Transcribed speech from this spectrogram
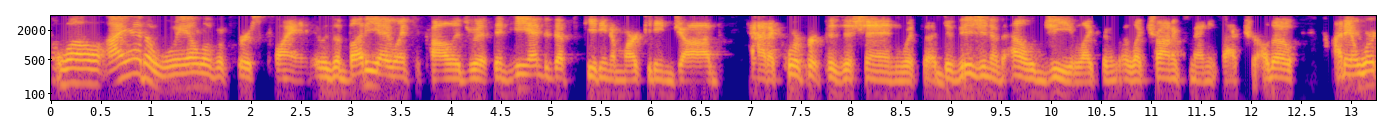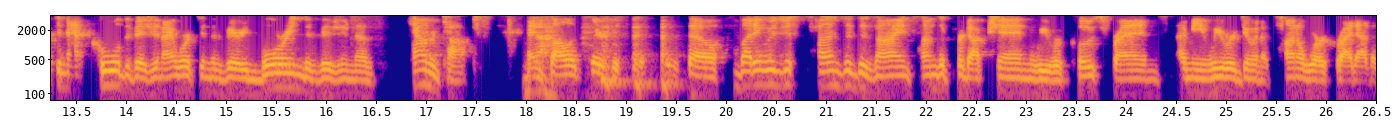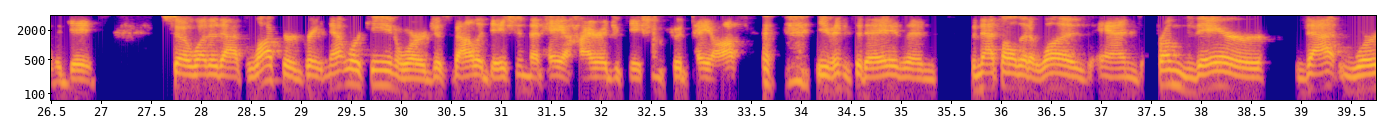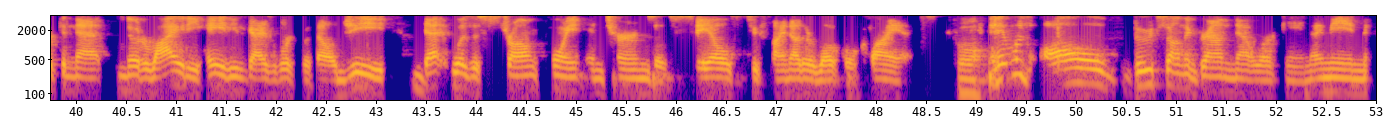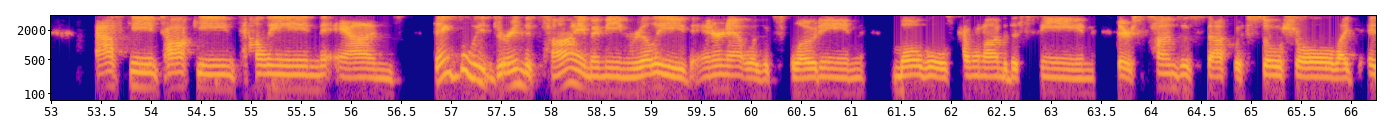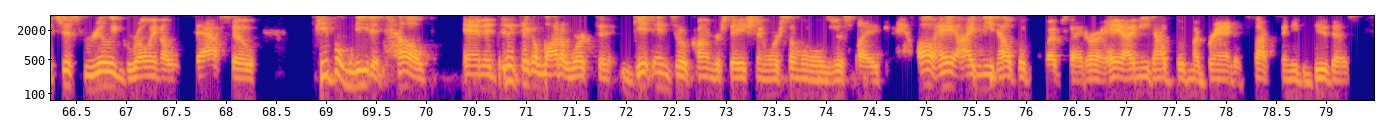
Well, I had a whale of a first client. It was a buddy I went to college with, and he ended up getting a marketing job at a corporate position with a division of LG, like the electronics manufacturer. Although I didn't work in that cool division, I worked in the very boring division of countertops and yeah. solid surfaces. so, but it was just tons of design, tons of production. We were close friends. I mean, we were doing a ton of work right out of the gates. So whether that's luck or great networking or just validation that hey, a higher education could pay off even today, then then that's all that it was. And from there, that work and that notoriety, hey, these guys worked with LG, that was a strong point in terms of sales to find other local clients. Cool. And it was all boots on the ground networking. I mean, asking, talking, telling, and thankfully during the time i mean really the internet was exploding mobiles coming onto the scene there's tons of stuff with social like it's just really growing fast so people needed help and it didn't take a lot of work to get into a conversation where someone was just like oh hey i need help with my website or hey i need help with my brand it sucks i need to do this.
